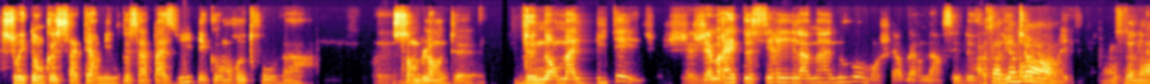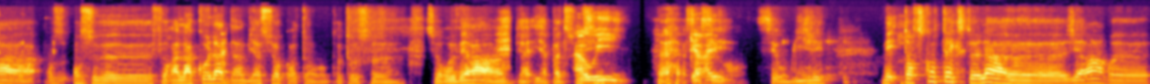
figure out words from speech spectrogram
souhaitons que ça termine, que ça passe vite et qu'on retrouve un, semblant de, de normalité. J'aimerais te serrer la main à nouveau, mon cher Bernard. C'est de ah, ça viendra. On se donnera, on, se fera l'accolade, hein, bien sûr, quand on, quand on se, reverra. Hein. Il n'y a, pas de souci. Ah oui, carrément. C'est obligé. Mais dans ce contexte-là, euh, Gérard, euh,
